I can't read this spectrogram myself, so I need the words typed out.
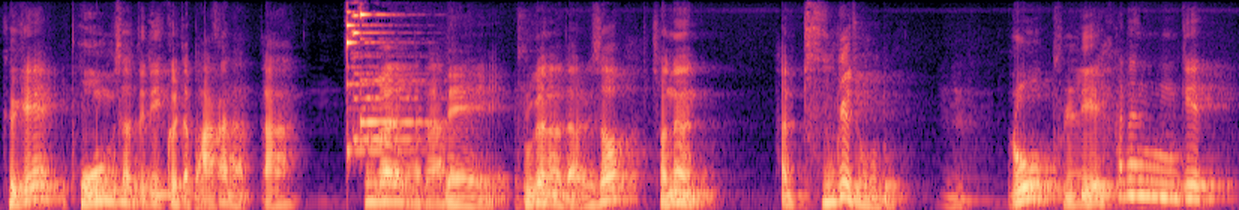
그게 보험사들이 그걸 다 막아놨다. 불가능하다. 네, 불가능하다. 그래서 저는 한 두 개 정도로 음. 분리하는 게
